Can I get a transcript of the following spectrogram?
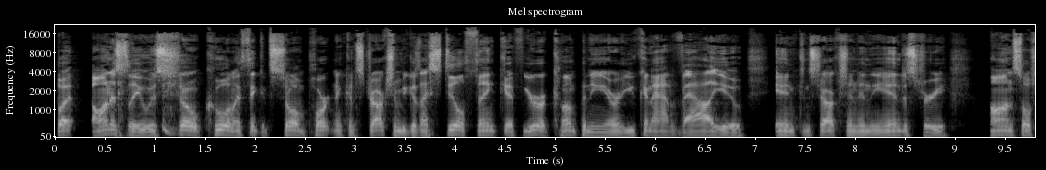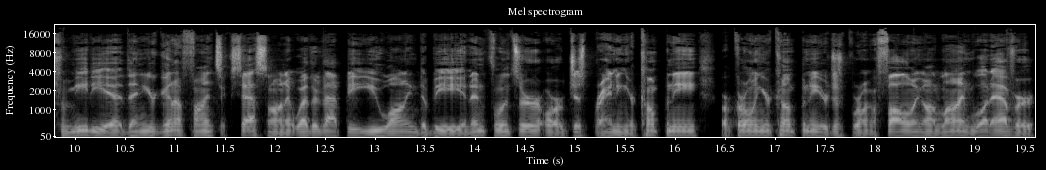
But honestly, it was so cool, and I think it's so important in construction because I still think if you're a company or you can add value in construction in the industry, on social media, then you're going to find success on it, whether that be you wanting to be an influencer or just branding your company or growing your company or just growing a following online, whatever.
